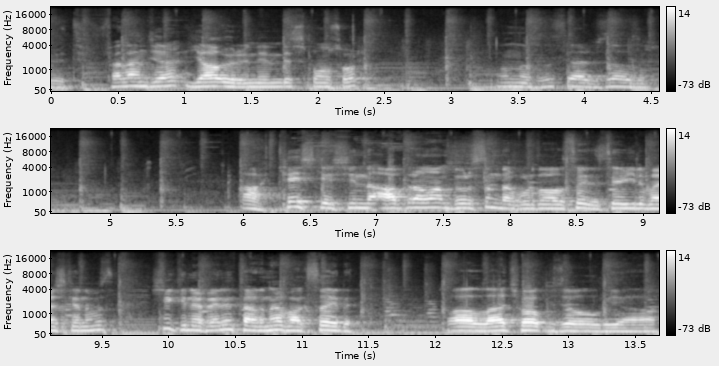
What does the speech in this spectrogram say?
Evet, falanca yağ ürünlerinde sponsor. Ondan sonra servise hazır. Ah keşke şimdi Abdurrahman Dursun da burada olsaydı sevgili başkanımız şu künefenin tadına baksaydı. Vallahi çok güzel oldu ya.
